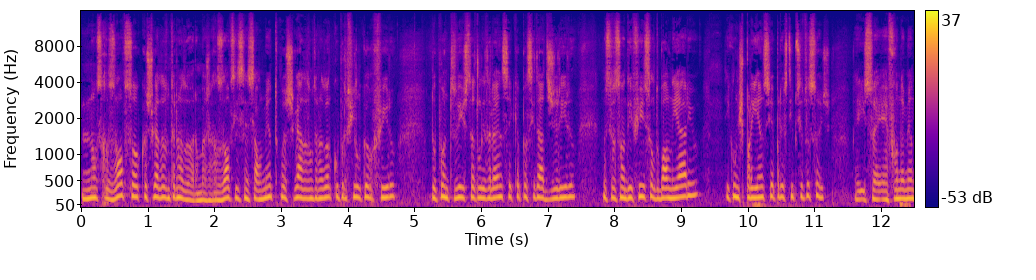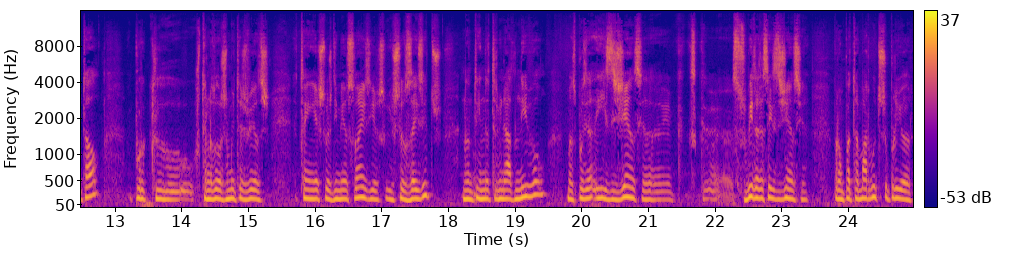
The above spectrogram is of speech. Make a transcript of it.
Não se resolve só com a chegada de um treinador, mas resolve-se essencialmente com a chegada de um treinador com o perfil que eu refiro, do ponto de vista de liderança e capacidade de gerir uma situação difícil de balneário e com experiência para esse tipo de situações. Isso é, é fundamental, porque os treinadores muitas vezes têm as suas dimensões e os, e os seus êxitos em determinado nível, mas depois a exigência, a subida dessa exigência para um patamar muito superior,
